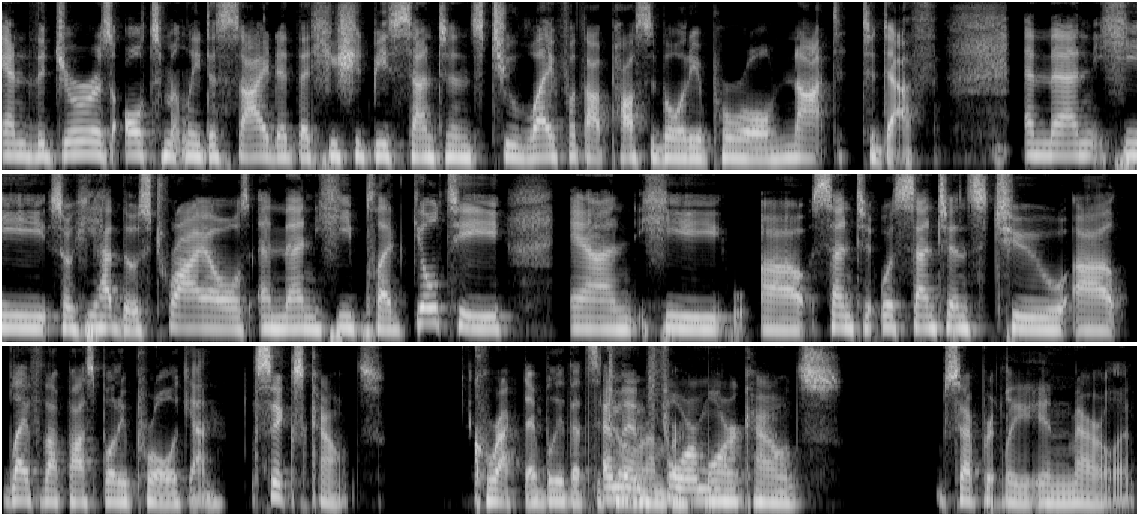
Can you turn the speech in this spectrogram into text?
And the jurors ultimately decided that he should be sentenced to life without possibility of parole, not to death. And then he, so he had those trials, and then he pled guilty, and he uh, sent was sentenced to uh, life without possibility of parole again. Six counts. Correct. I believe that's the and then number. four more counts separately in Maryland.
